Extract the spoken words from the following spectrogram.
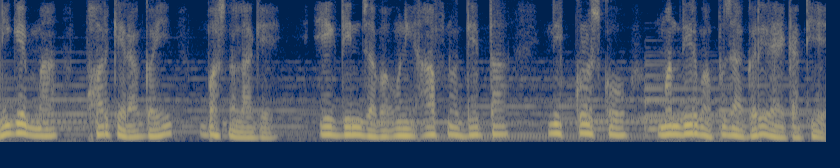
निगेबमा फर्केर गई बस्न लागे। एक दिन जब उनी आफ्नो देवता निक्रोसको मन्दिरमा पूजा गरिरहेका थिए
